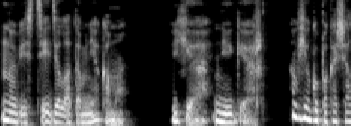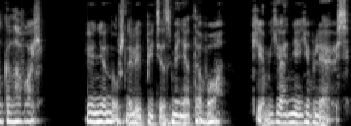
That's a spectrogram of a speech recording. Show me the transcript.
но вести дела там некому. Я не гер». Вьюгу покачал головой. «И не нужно лепить из меня того, кем я не являюсь.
